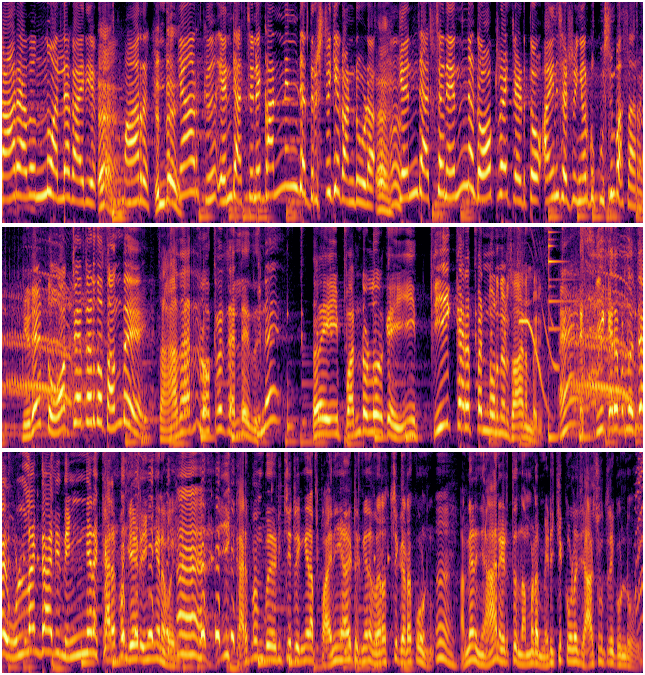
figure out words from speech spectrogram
സാറേ അതൊന്നും അല്ല കാര്യം. മാറ്? ഞാർക്ക് എന്റെ അച്ഛനെ കണ്ണിന്റെ ദൃഷ്ടിക്ക് കണ്ടുകൂടാ? എന്റെ അച്ഛൻ എന്ന് ഡോക്ടറേറ്റ് എടുത്തോ അതിനുശേഷം ഇങ്ങനെ കുശുംബ സാറേ. ഡോക്ടറേറ്റ് എടുത്ത തന്തേ സാധാരണ ഡോക്ടറേറ്റ് അല്ലേ ഇത്. ഈ പണ്ടുള്ളവർക്ക് ഈ തീക്കരപ്പൻ എന്ന് പറഞ്ഞൊരു സാധനം വരും. തീക്കരപ്പൻ എന്ന് വെച്ചാൽ ഉള്ളംകാലിൽ നിന്ന് ഇങ്ങനെ കരപ്പൻ കയറി ഇങ്ങനെ വരും. ഈ കരപ്പൻ പേടിച്ചിട്ട് ഇങ്ങനെ പനിയായിട്ട് ഇങ്ങനെ വിറച്ച് കിടക്കുന്നു അങ്ങനെ ഞാൻ എടുത്ത് നമ്മുടെ മെഡിക്കൽ കോളേജ് ആശുപത്രി കൊണ്ടുപോയി.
